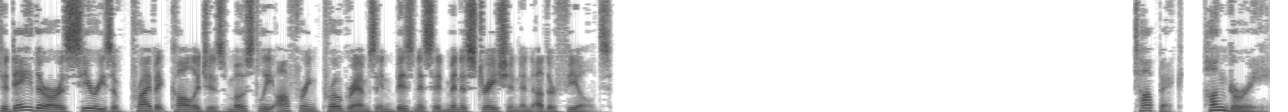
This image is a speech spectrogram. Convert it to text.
Today there are a series of private colleges mostly offering programs in business administration and other fields. Hungary.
